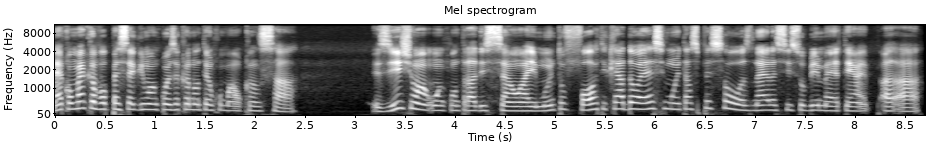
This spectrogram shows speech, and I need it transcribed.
né? Como é que eu vou perseguir uma coisa que eu não tenho como alcançar? Existe uma, uma contradição aí muito forte que adoece muito as pessoas, né? Elas se submetem a, a- a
